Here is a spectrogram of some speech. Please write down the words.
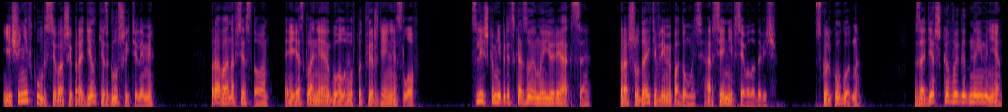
еще не в курсе вашей проделки с глушителями. Права на все сто, и я склоняю голову в подтверждение слов. Слишком непредсказуемая ее реакция. Прошу, дайте время подумать, Арсений Всеволодович. Сколько угодно. Задержка выгодна и мне.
